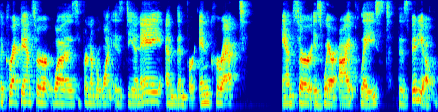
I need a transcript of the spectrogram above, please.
the correct answer was for number one is DNA. And then for incorrect answer is where I placed this video.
